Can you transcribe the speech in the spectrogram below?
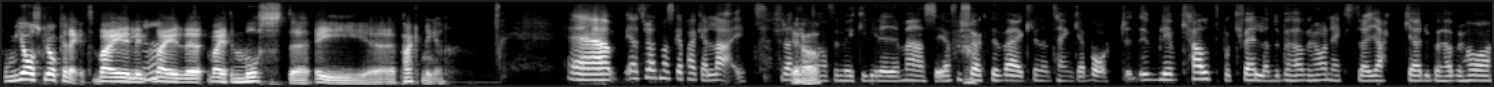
om jag skulle åka dit, vad är, Mm. vad är, det, vad är ett måste i eh, packningen? Eh, jag tror att man ska packa light för att Ja. inte ha för mycket grejer med sig. Jag försökte verkligen att tänka bort. Det blev kallt på kvällen. Du behöver ha en extra jacka. Du behöver ha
